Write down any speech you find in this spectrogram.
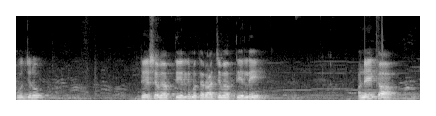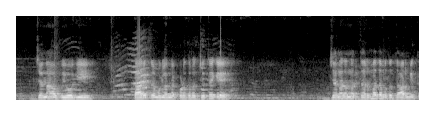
ಪೂಜ್ಯರು ದೇಶ ವ್ಯಾಪ್ತಿಯಲ್ಲಿ ಮತ್ತು ರಾಜ್ಯ ವ್ಯಾಪ್ತಿಯಲ್ಲಿ ಅನೇಕ ಜನ ಉಪಯೋಗಿ ಕಾರ್ಯಕ್ರಮಗಳನ್ನು ಕೊಡೋದರ ಜೊತೆಗೆ ಜನರನ್ನು ಧರ್ಮದ ಮತ್ತು ಧಾರ್ಮಿಕ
